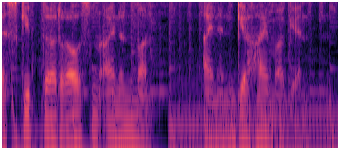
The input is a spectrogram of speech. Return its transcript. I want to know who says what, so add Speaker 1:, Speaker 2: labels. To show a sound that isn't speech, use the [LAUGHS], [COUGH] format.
Speaker 1: Es gibt da draußen einen Mann, einen Geheimagenten,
